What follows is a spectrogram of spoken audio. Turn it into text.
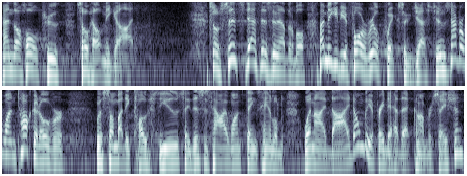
and the whole truth, so help me God. So, since death is inevitable, let me give you four real quick suggestions. Number one, talk it over with somebody close to you. Say, This is how I want things handled when I die. Don't be afraid to have that conversation.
